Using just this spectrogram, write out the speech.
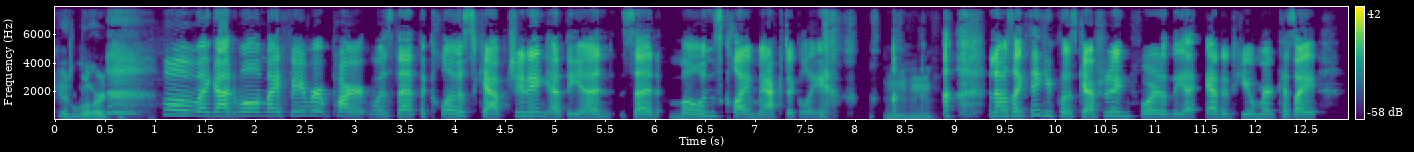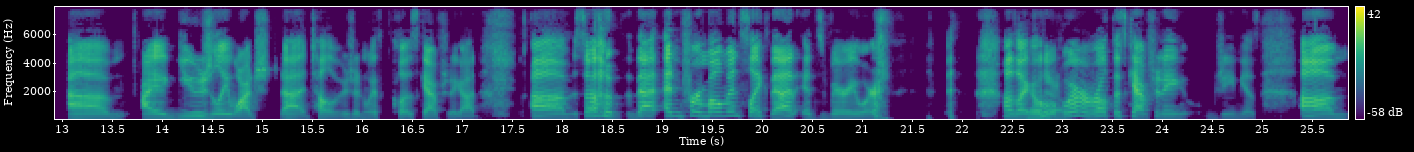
Good lord. oh my god. Well, my favorite part was that the closed captioning at the end said moans climactically. hmm and I was like, thank you, closed captioning, for the added humor because I um I usually watch uh, television with closed captioning on. Um so that and for moments like that, it's very worth. I was like, Oh, oh, yeah. whoever wrote this captioning, genius. Um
